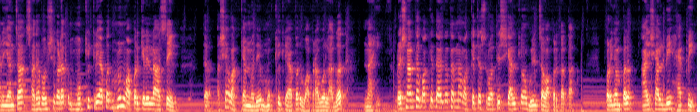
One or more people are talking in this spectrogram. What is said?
आणि यांचा साध्या भविष्यकाळात मुख्य क्रियापद म्हणून वापर केलेला असेल तर अशा वाक्यांमध्ये मुख्य क्रियापद वापरावं लागत नाही. प्रश्नार्थक वाक्य तयार करताना वाक्याच्या सुरुवातीस शॅल किंवा विलचा वापर करतात. For example I shall be happy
